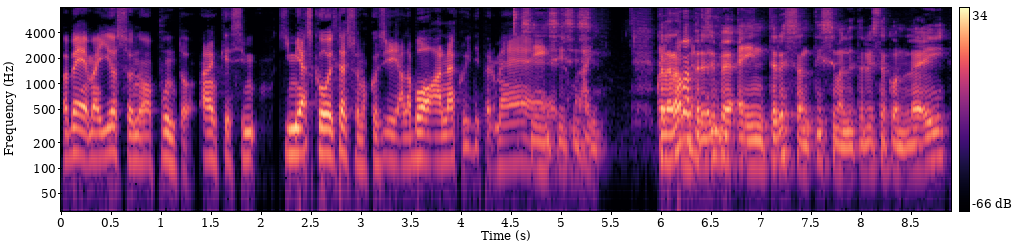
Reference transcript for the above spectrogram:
vabbè, ma io sono appunto anche se chi mi ascolta sono così alla buona. Quindi per me, sì, sì, sì, sì. Quella roba, per esempio, è interessantissima l'intervista con lei,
